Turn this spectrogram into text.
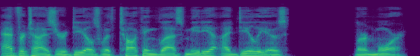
Advertise your deals with Talking Glass Media Idealios. Learn more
